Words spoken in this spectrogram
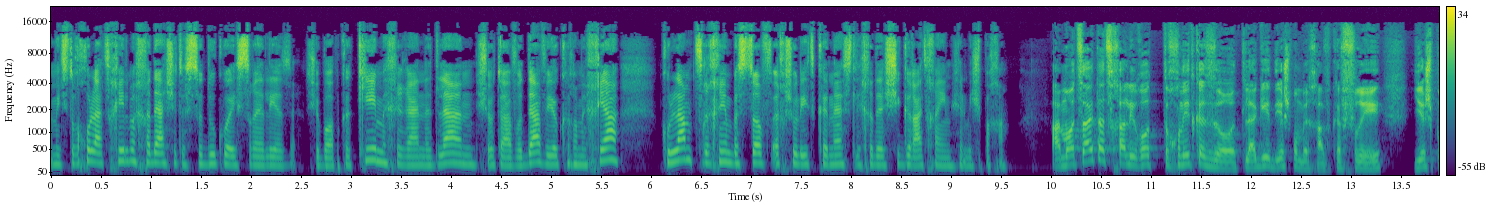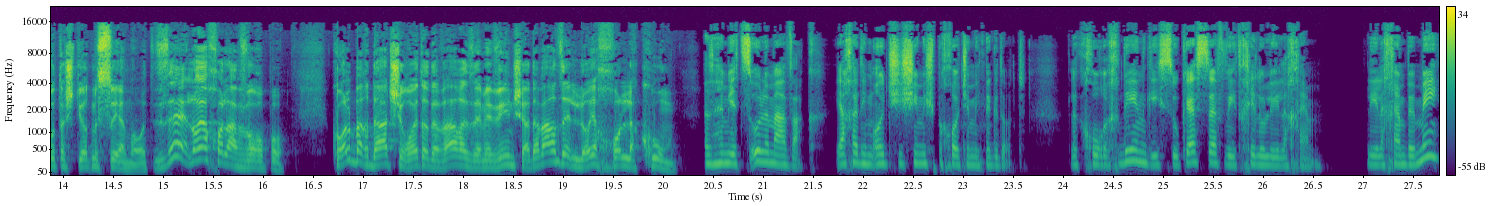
הם יצטרכו להתחיל מחדש את הסודוקו הישראלי הזה, שבו הפקקים, מחירי הנדל"ן, שעות העבודה ויוקר המחיה, כולם צריכים בסוף איכשהו להתכנס לכדי שגרת חיים של משפחה. המועצה הייתה צריכה לראות תוכנית כזאת, להגיד, יש פה מרחב כפרי, יש פה תשתיות מסוימות, זה לא יכול לעבור פה. כל בר דעת שרואה את הדבר הזה מבין שהדבר הזה לא יכול לקום. אז הם יצאו למאבק, יחד עם עוד 60 משפחות שמתנגדות. לקחו עורך דין, גייסו כסף והתחילו להילחם. להילחם במי?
